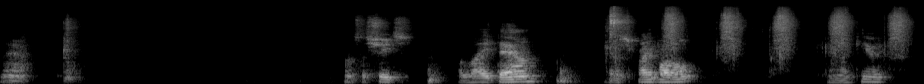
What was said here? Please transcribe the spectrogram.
Now, once the sheets are laid down, get a spray bottle and I give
